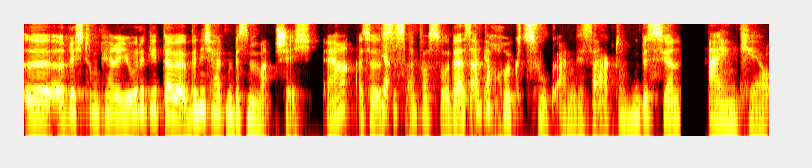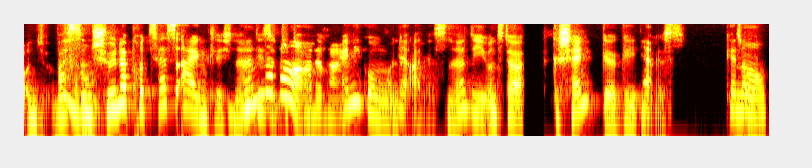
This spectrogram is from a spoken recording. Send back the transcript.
äh, Richtung Periode geht, da bin ich halt ein bisschen matschig. Ja, also es ist einfach so. Da ist einfach Rückzug angesagt und ein bisschen Einkehr. Und was genau. ein schöner Prozess eigentlich, ne? Wunderbar. Diese totale Reinigung und ja. alles, ne? Die uns da geschenkt gegeben ja. ist. Genau. So.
